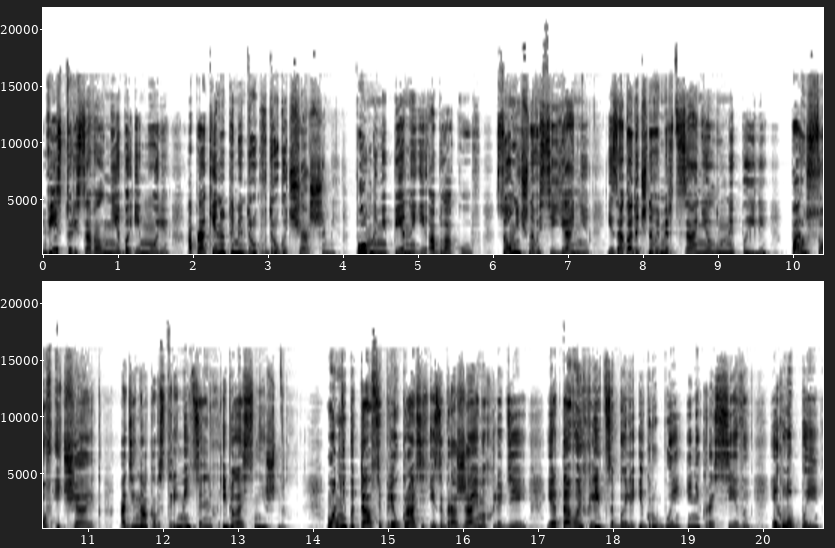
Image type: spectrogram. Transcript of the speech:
Висту рисовал небо и море, опрокинутыми друг в друга чашами, полными пены и облаков, солнечного сияния и загадочного мерцания лунной пыли, парусов и чаек, одинаково стремительных и белоснежных. Он не пытался приукрасить изображаемых людей, и оттого их лица были и грубы, и некрасивы, и глупы,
